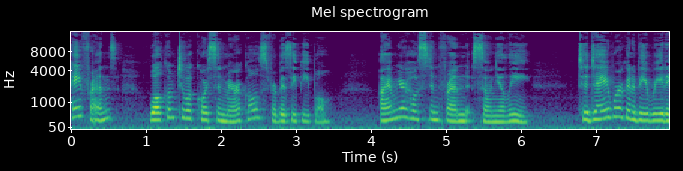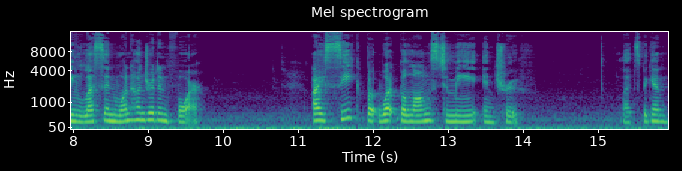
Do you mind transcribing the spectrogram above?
Hey, friends! Welcome to A Course in Miracles for Busy People. I am your host and friend, Sonia Lee. Today we're going to be reading Lesson 104. I seek but what belongs to me in truth. Let's begin.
